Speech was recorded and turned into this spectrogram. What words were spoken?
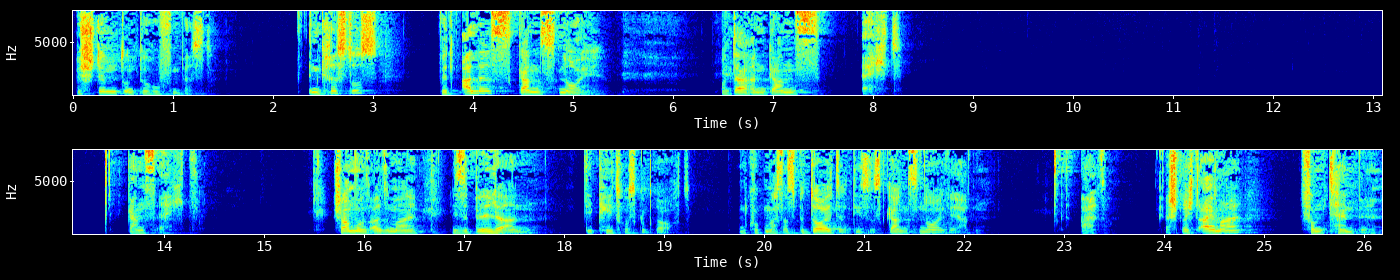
bestimmt und berufen bist. In Christus wird alles ganz neu und darin ganz echt. Ganz echt. Schauen wir uns also mal diese Bilder an, die Petrus gebraucht. Und gucken, was das bedeutet, dieses ganz Neuwerden. Also, er spricht einmal vom Tempel.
